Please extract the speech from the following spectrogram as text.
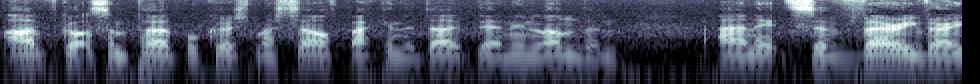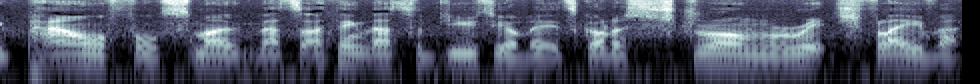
i've got some purple kush myself back in the dope den in london and it's a very very powerful smoke. That's i think that's the beauty of it. It's got a strong rich flavor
